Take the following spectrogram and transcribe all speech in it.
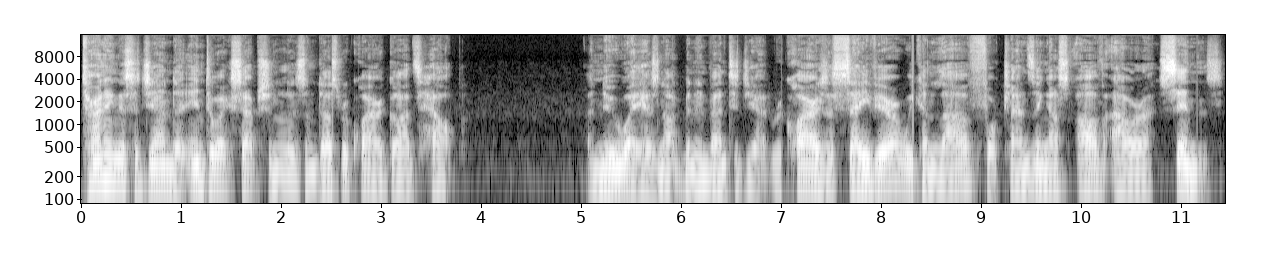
Turning this agenda into exceptionalism does require God's help. A new way has not been invented yet. Requires a Savior we can love for cleansing us of our sins.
